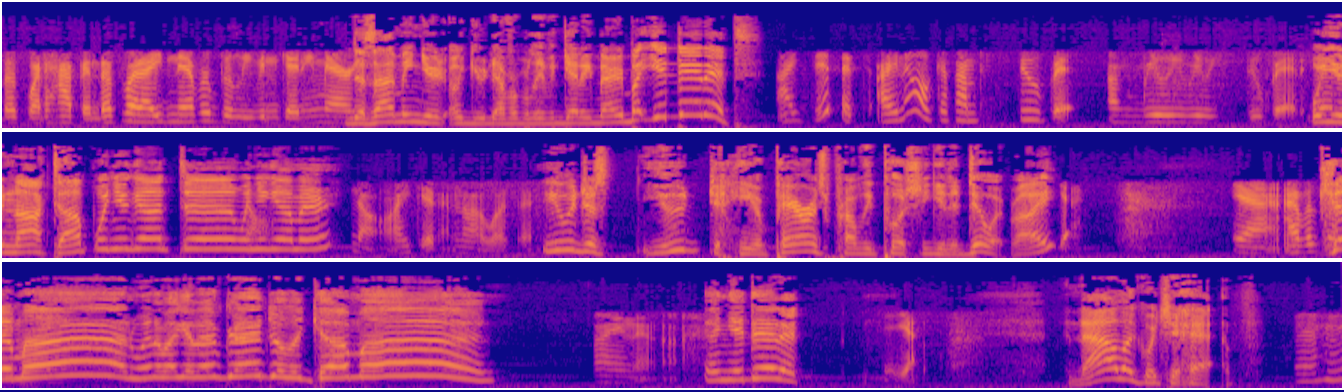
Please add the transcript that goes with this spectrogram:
That's what happened. That's why I never believe in getting married. Does that mean you're, oh, you never believe in getting married? But you did it. I did it. I know, because I'm stupid. I'm really, really stupid. Were And- you knocked up when you got uh, when you got married? No, I didn't. No, I wasn't. You were just you. Your parents probably pushing you to do it, right? Yes. Yeah, I was. Come on, when am I gonna have grandchildren? Come on, I know. and you did it. Yeah. And now look what you have. hmm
